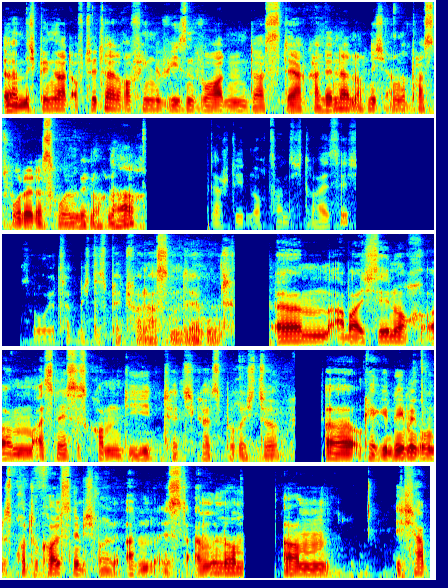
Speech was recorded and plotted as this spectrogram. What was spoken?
Ähm, ich bin gerade auf Twitter darauf hingewiesen worden, dass der Kalender noch nicht angepasst wurde. Das holen wir noch nach. Da steht noch 2030. So, jetzt hat mich das Pad verlassen. Sehr gut. Ähm, aber ich sehe noch, ähm, als nächstes kommen die Tätigkeitsberichte. Äh, okay, Genehmigung des Protokolls nehme ich mal an, ist angenommen. Ähm, ich habe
